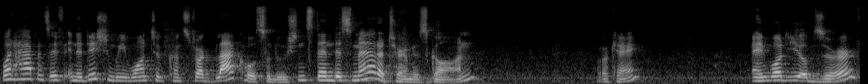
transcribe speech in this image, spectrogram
What happens if, in addition, we want to construct black hole solutions? Then this matter term is gone. Okay? And what do you observe?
